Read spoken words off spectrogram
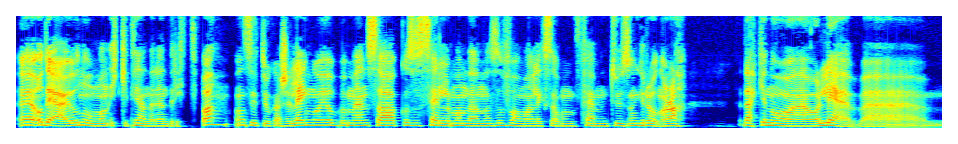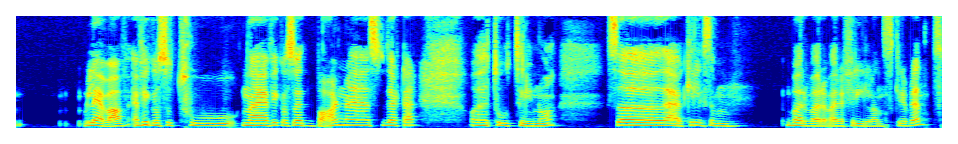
Eh, og det er jo noe man ikke tjener en dritt på. Man sitter jo kanskje lenge og jobber med en sak, og så selger man den, og så får man liksom 5000 kroner, da. Det er ikke noe å leve, leve av. Jeg fikk også to Nei, jeg fikk også et barn da jeg studerte her, og jeg har to til nå. Så det er jo ikke liksom bare bare å være frilansskribent.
